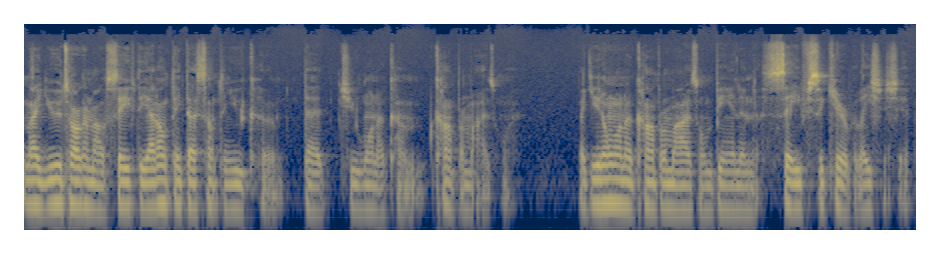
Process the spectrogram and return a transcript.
Like you were talking about safety, I don't think that's something you could that you want to com- compromise on. Like you don't want to compromise on being in a safe, secure relationship.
